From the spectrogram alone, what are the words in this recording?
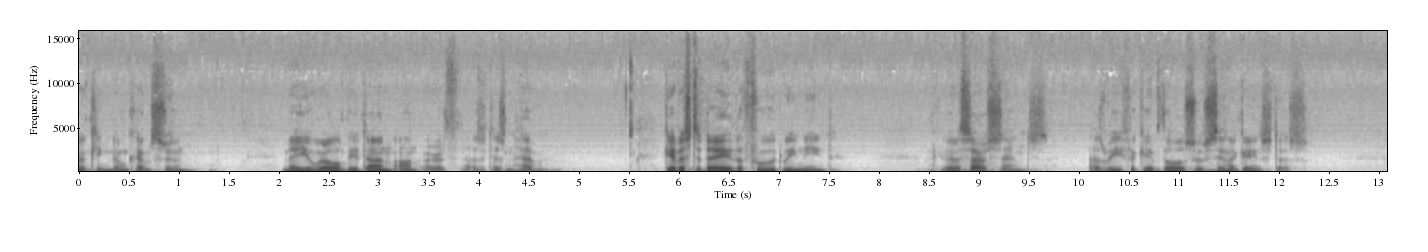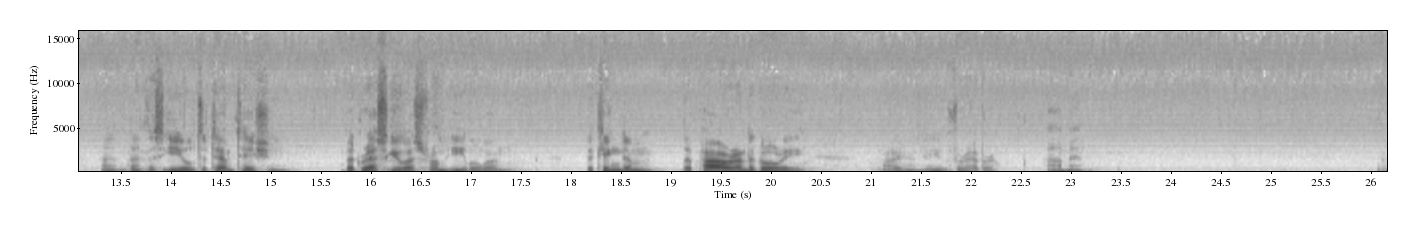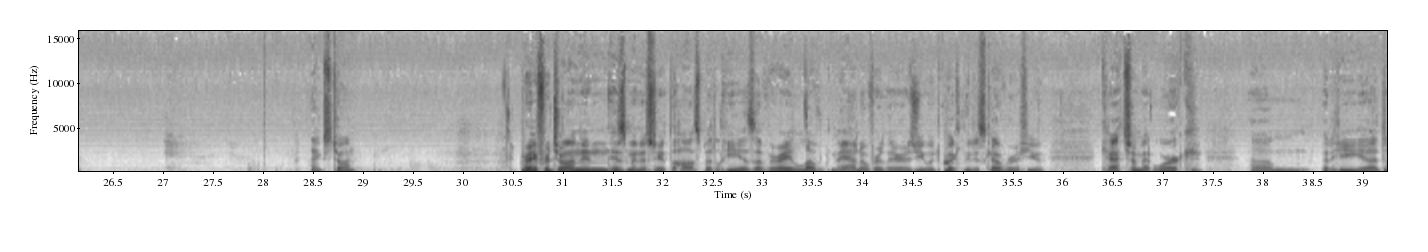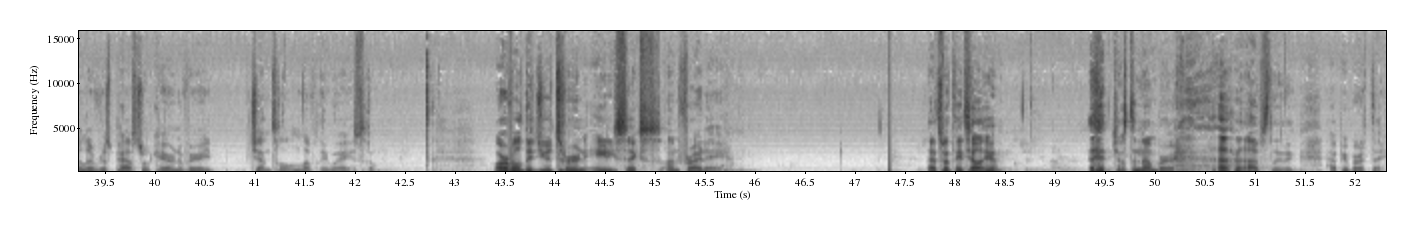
Your kingdom come soon. May your will be done on earth as it is in heaven. Give us today the food we need. Give us our sins as we forgive those who sin against us. And let us yield to temptation, but rescue us from the evil one. The kingdom, the power, and the glory are in you forever. Amen. Thanks, John. Pray for John in his ministry at the hospital. He is a very loved man over there, as you would quickly discover if you catch him at work. Um, but he uh, delivers pastoral care in a very gentle, lovely way. So, Orville, did you turn 86 on Friday? That's what they tell you? Just a number. Absolutely. Happy birthday.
